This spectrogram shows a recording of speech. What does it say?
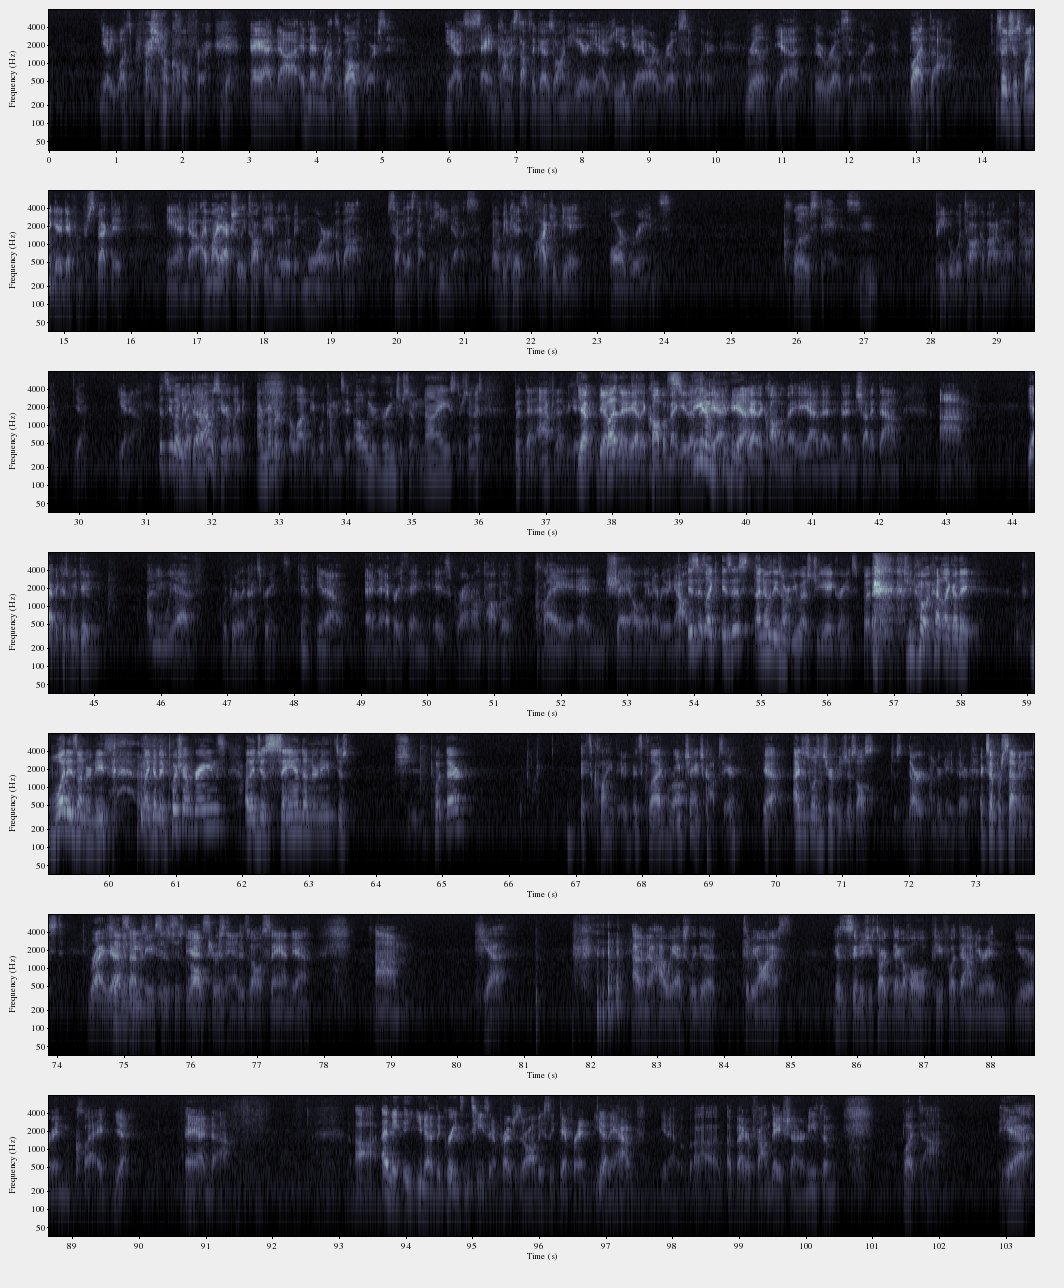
you know, he was a professional golfer, Yeah. and uh, and then runs a golf course, and you know it's the same kind of stuff that goes on here. You know, he and Jr. are real similar. Really. Yeah, they're real similar. But uh, so it's just fun to get a different perspective. and uh, I might actually talk to him a little bit more about some of the stuff that he does. Okay. Because if I could get our greens close to his, Mhm. people would talk about him all the time. Yeah. You know. But see, like when, when uh, I was here, like I remember a lot of people would come and say, "Oh, your greens are so nice. They're so nice." But then after that, became Yep, yep. But they, yeah, they compliment you. Then they, yeah, yeah. yeah, they compliment you. Yeah, then then shut it down. Um, yeah, because we do. I mean, we have we have really nice greens. Yeah. You know, and everything is grown on top of clay and shale and everything else. Is it It's like is this? I know these aren't USGA greens, but do you know what kind of like are they? What is underneath? like are they push-up greens? Are they just sand underneath, just put there? it's clay, dude. It's clay. We're You've changed cups here. Yeah, I just wasn't sure if it was just all just dirt underneath there, except for Seven East. Right. Yeah. 70s Seventies is is, just yeah, all pure is- sand. Is all sand. Yeah. Um. Yeah. I don't know how we actually do it, to be honest. Because as soon as you start to dig a hole a few foot down, you're in you're in clay, yeah. and um, uh, I mean, you know, the greens and tees and approaches are obviously different. You know, Yeah. they have you know uh, a better foundation underneath them, but um, yeah,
